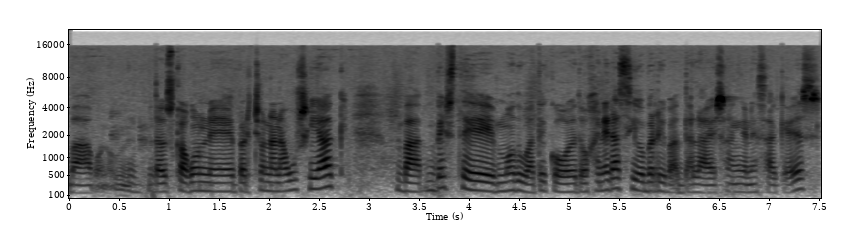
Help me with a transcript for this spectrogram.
ba, bueno, dauzkagun e, pertsona nagusiak, ba, beste modu bateko edo generazio berri bat dela esan genezak ez.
